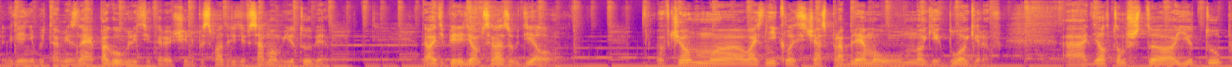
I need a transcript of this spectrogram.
где-нибудь там, не знаю, погуглите, короче, или посмотрите в самом YouTube. Давайте перейдем сразу к делу. В чем э, возникла сейчас проблема у многих блогеров? А, дело в том, что YouTube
